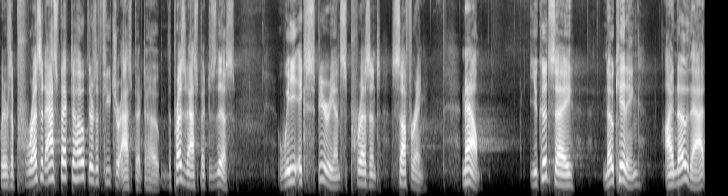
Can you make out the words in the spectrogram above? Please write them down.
There's a present aspect to hope, there's a future aspect to hope. The present aspect is this we experience present suffering. Now, you could say, no kidding, I know that,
